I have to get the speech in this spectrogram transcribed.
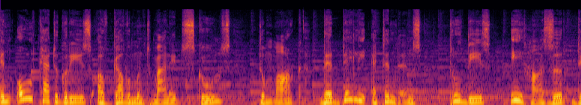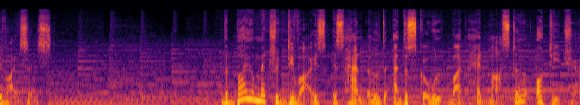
in all categories of government-managed schools to mark their daily attendance through these e-Hazar devices. The biometric device is handled at the school by the headmaster or teacher.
